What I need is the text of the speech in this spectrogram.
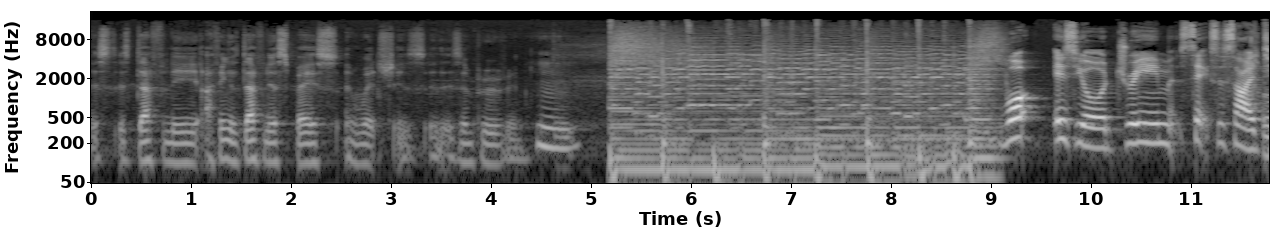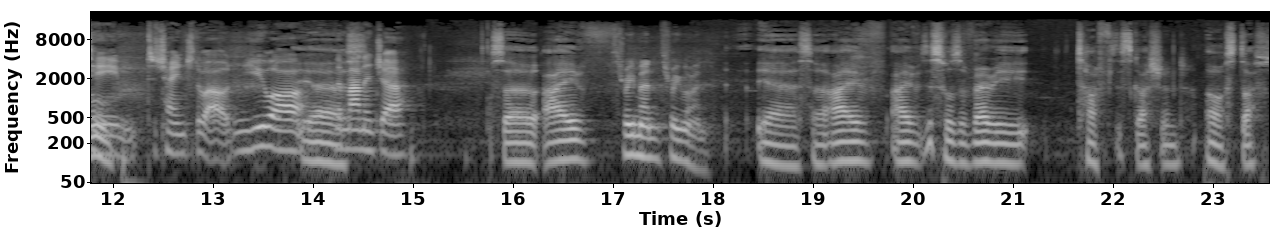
it's it's definitely I think it's definitely a space in which is is improving. What is your dream six-a-side team to change the world? And you are the Yes. manager. So I've Three men, three women. yeah, so I've I've this was a very tough discussion or stuff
